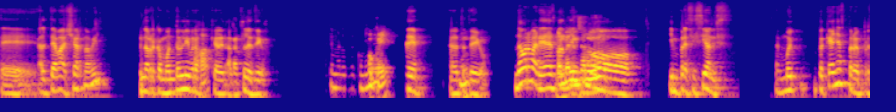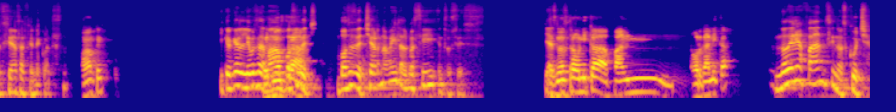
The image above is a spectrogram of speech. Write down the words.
eh, al tema de Chernobyl. Nos recomendó un libro que al rato les digo. ¿Que me lo recomiendo? Sí, al rato te digo. No barbaridades, más bien como imprecisiones. Muy pequeñas, pero imprecisiones al fin de cuentas. Ah, ok. Y creo que el libro se llamaba Voces, de, Chernobyl, algo así. Entonces. ¿Es nuestra única fan orgánica? no diría fan, sino escucha.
